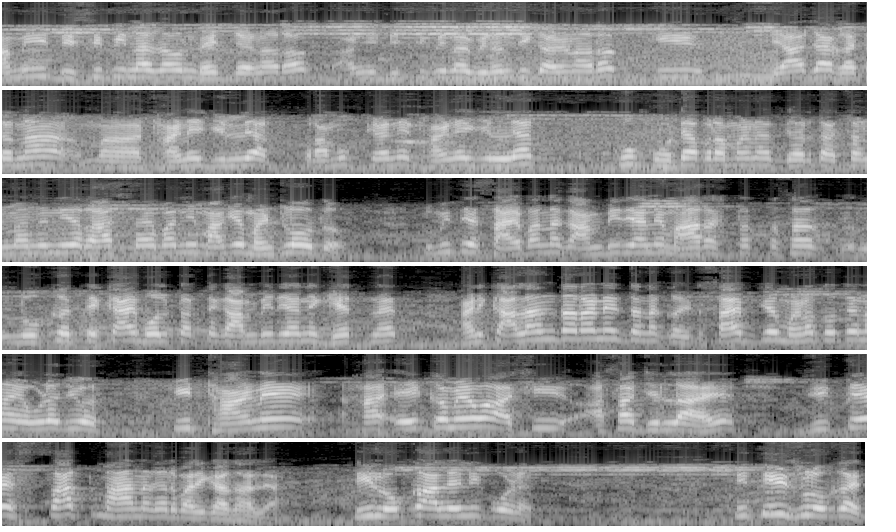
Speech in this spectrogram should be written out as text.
आम्ही डीसीपीना जाऊन भेट देणार आहोत आणि डीसीपीना विनंती करणार आहोत की या ज्या घटना ठाणे जिल्ह्यात प्रामुख्याने ठाणे जिल्ह्यात खूप मोठ्या प्रमाणात घडतात. सन्माननीय राजसाहेबांनी मागे म्हटलं होतं तुम्ही ते साहेबांना गांभीर्याने महाराष्ट्रात तसं लोक ते काय बोलतात ते गांभीर्याने घेत नाहीत आणि कालांतराने त्यांना कळतं. साहेब जे म्हणत होते ना एवढे दिवस की ठाणे हा एकमेव अशी असा जिल्हा आहे जिथे सात महानगरपालिका झाल्या. ही लोकं आलेली कोण आहेत? ही तीच लोक आहेत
